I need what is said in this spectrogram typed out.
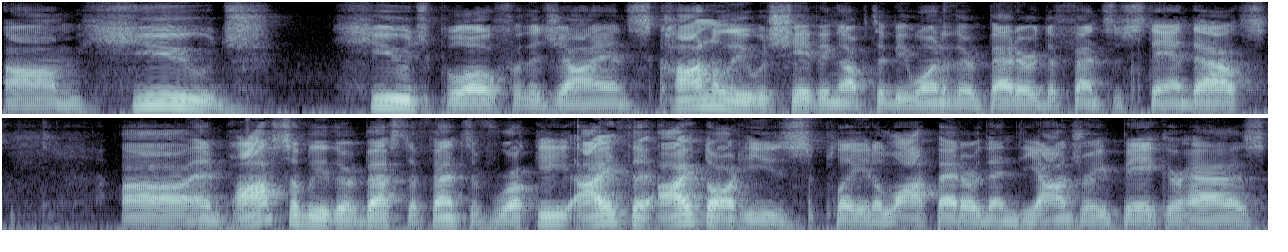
Um, huge, huge blow for the Giants. Connolly was shaping up to be one of their better defensive standouts. Uh, and possibly their best defensive rookie. I th- I thought he's played a lot better than DeAndre Baker has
